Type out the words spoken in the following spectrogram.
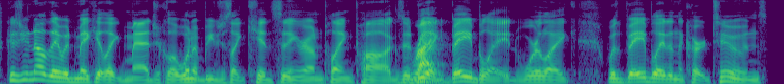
because you know they would make it like magical. It wouldn't be just like kids sitting around playing Pogs. It'd Right. be like Beyblade, where like with Beyblade in the cartoons,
